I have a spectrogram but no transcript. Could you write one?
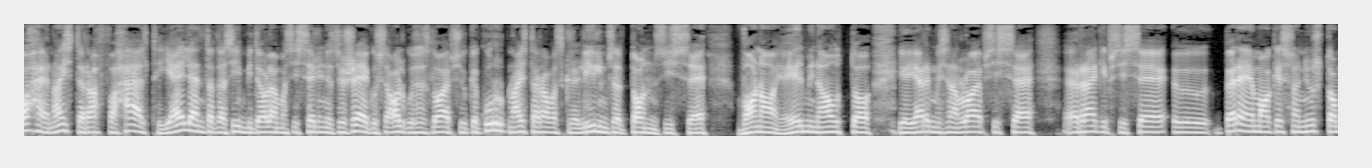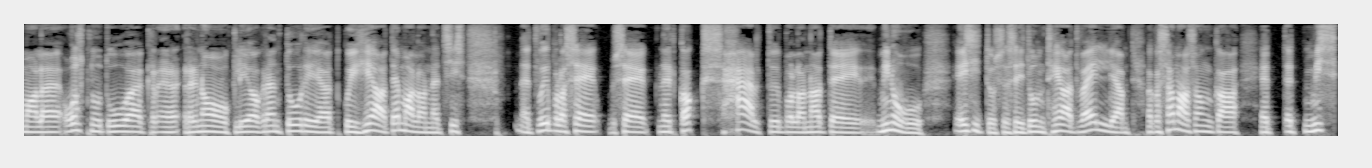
kahe naisterahva häält jäljendada, siin pidi olema siis selline süžee, kus alguses loeb sihuke kurb naisterahvas, kellel ilmselt on siis see vana ja eelmine auto ja järgmisena loeb siis see, räägib siis see pereema, kes on just omale ostnud uue Renault Clio Grand Touri ja et kui hea temal on, et siis et võib-olla see, see, need kaks häält võib-olla nad ei, minu esituses ei tulnud head välja, aga samas on ka, et, et mis,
